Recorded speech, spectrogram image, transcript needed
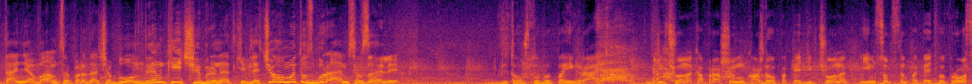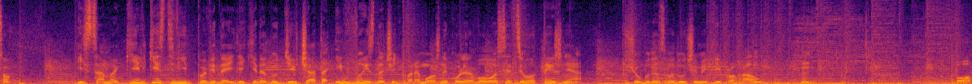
вітання вам. Це передача блондинки чи брюнетки. Для чого ми тут збираємося взагалі? Для того, чтобы поиграть, девчонок опрашиваем, у каждого по 5 девчонок. Им, собственно, по 5 вопросов. І саме кількість відповідей, які дадуть дівчата, і визначить переможний колір волосся цього тижня. Що буде з ведучим, який програв? Хм. О,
